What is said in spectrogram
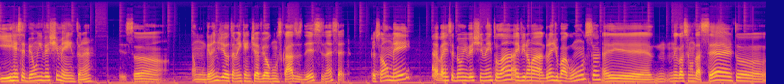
e receber um investimento, né? Isso é um grande erro também que a gente já viu alguns casos desses, né, Seta? O pessoal é um MEI, aí vai receber um investimento lá, aí vira uma grande bagunça, aí o negócio não dá certo,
